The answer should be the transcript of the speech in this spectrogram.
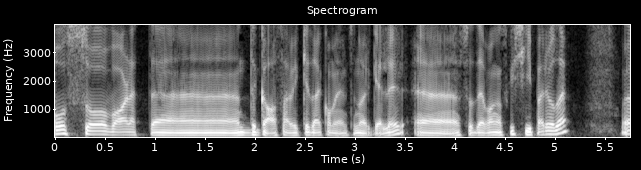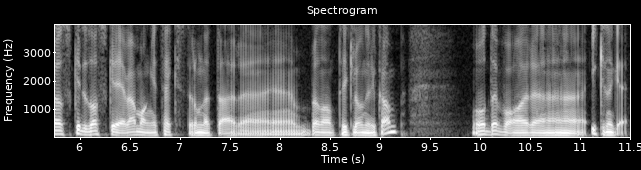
Og så var dette Det ga seg jo ikke da jeg kom hjem til Norge heller, eh, så det var en ganske kjip periode. Og skrev, da skrev jeg mange tekster om dette, her, eh, annet til Klovner i kamp. Og det var eh, ikke noe gøy.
